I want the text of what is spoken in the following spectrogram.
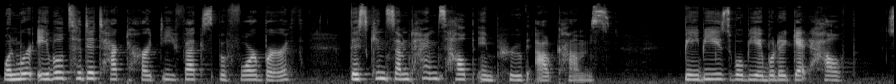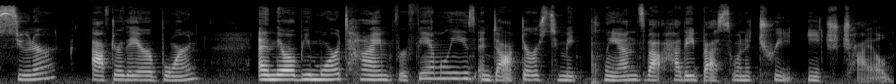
When we're able to detect heart defects before birth, this can sometimes help improve outcomes. Babies will be able to get health sooner after they are born, and there will be more time for families and doctors to make plans about how they best want to treat each child.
